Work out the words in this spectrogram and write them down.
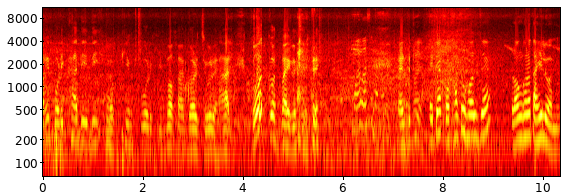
আমি পৰীক্ষা দি দি লখিমপুৰ শিৱসাগৰ যোৰহাট ক'ত ক'ত পাই গৈছো এতিয়া কথাটো হ'ল যে ৰংঘৰত আহিলোঁ আমি।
